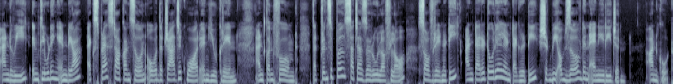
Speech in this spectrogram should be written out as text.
and we, including India, expressed our concern over the tragic war in Ukraine and confirmed that principles such as the rule of law, sovereignty, and territorial integrity should be observed in any region. Unquote.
